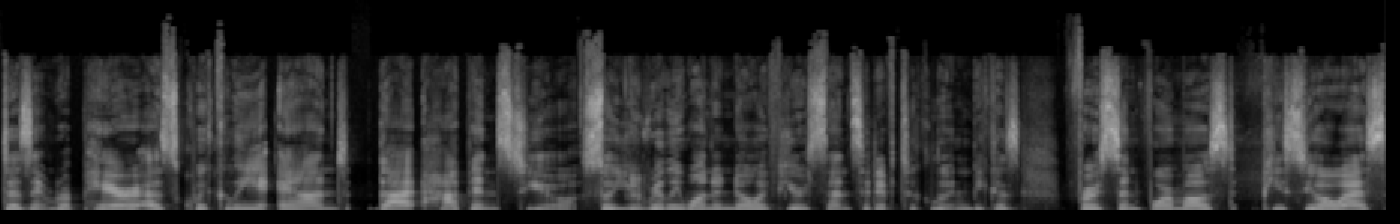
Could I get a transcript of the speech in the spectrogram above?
doesn't repair as quickly, and that happens to you. So you really want to know if you're sensitive to gluten because, first and foremost, PCOS,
